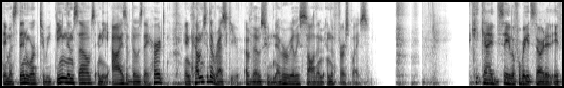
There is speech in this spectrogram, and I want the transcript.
They must then work to redeem themselves in the eyes of those they hurt and come to the rescue of those who never really saw them in the first place. Can I say before we get started, if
